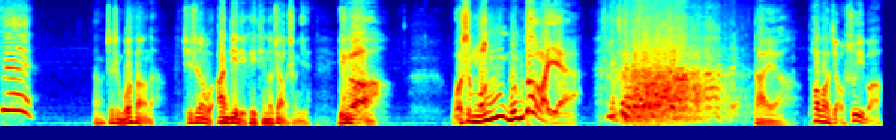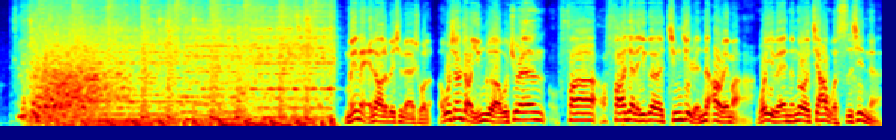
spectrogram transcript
子。啊，这是模仿的，其实我暗地里可以听到这样的声音，英哥，我是萌萌大爷。大爷啊，泡泡脚睡吧。美美到了微信留言说了，我想找银哥，我居然发发现了一个经纪人的二维码，我以为能够加我私信呢，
